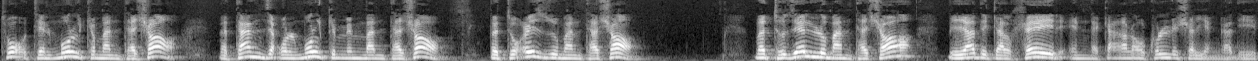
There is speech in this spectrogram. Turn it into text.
تؤت الملک من تشا و تنزع الملک من من تشا و تعز من تشا و تذل من تشا بیدک الخیر انک علی کل شیء قدیر.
